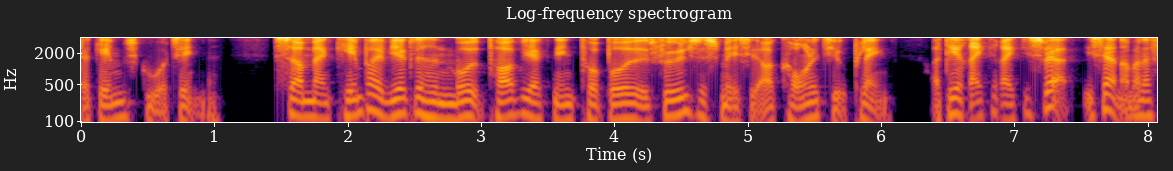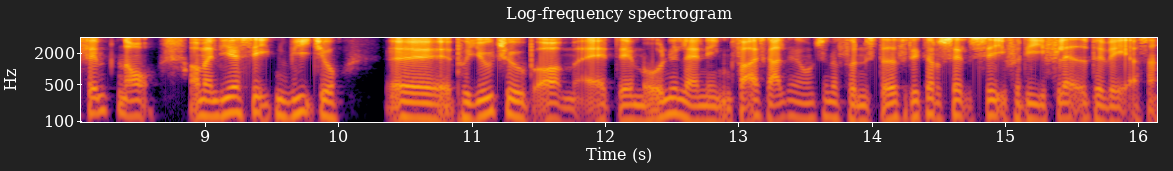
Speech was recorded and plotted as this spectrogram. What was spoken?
der gennemskuer tingene. Så man kæmper i virkeligheden mod påvirkning på både et følelsesmæssigt og kognitivt plan. Og det er rigtig, rigtig svært, især når man er 15 år, og man lige har set en video, øh, på YouTube om, at øh, månelandingen faktisk aldrig nogensinde har fundet sted, for det kan du selv se, fordi fladet bevæger sig.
